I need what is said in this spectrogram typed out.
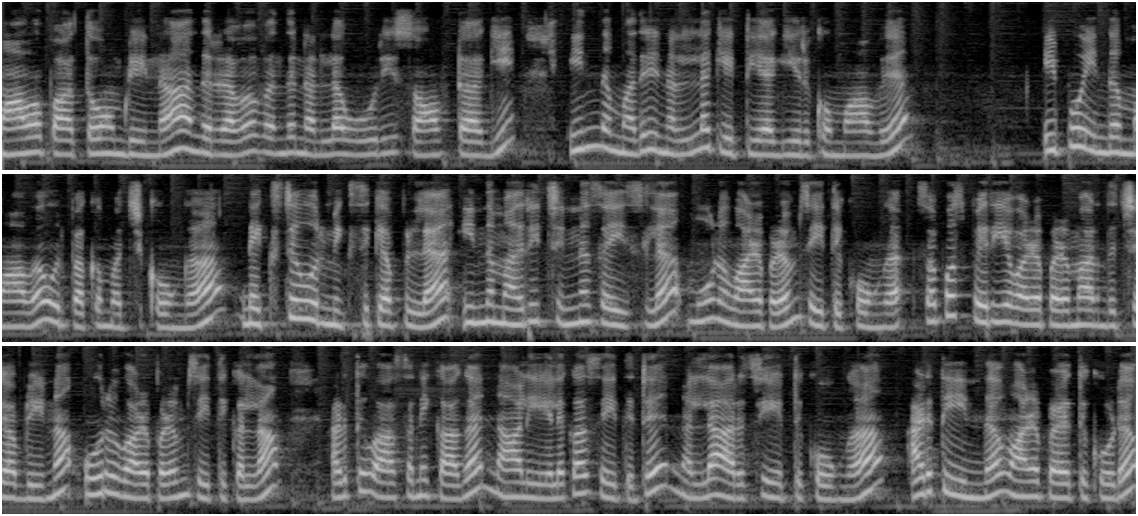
மாவை பார்த்தோம் அப்படின்னா அந்த ரவை வந்து நல்லா ஊறி சாஃப்டாகி இந்த மாதிரி நல்லா கெட்டியாகி இருக்கும் மாவு. இப்போது இந்த மாவை ஒரு பக்கம் வச்சுக்கோங்க. நெக்ஸ்ட்டு ஒரு மிக்சி கப்பில் இந்த மாதிரி சின்ன சைஸில் மூணு வாழைப்பழம் சேர்த்துக்கோங்க. சப்போஸ் பெரிய வாழைப்பழமாக இருந்துச்சு அப்படின்னா ஒரு வாழைப்பழம் சேர்த்துக்கலாம். அடுத்து வாசனைக்காக நாலு ஏலக்காய் சேர்த்துட்டு நல்லா அரைச்சி எடுத்துக்கோங்க. அடுத்து இந்த வாழைப்பழத்து கூட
